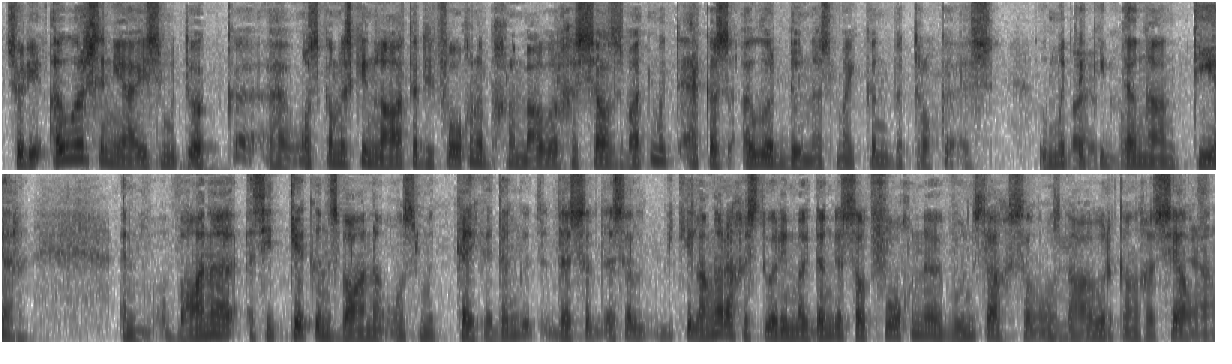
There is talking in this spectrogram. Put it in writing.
So die ouers in die huis moet ook uh, ons kan miskien later die volgende program oor gesels wat moet ek as ouer doen as my kind betrokke is? Hoe moet ek die dinge hanteer? En waarna is die tekens waarna ons moet kyk. Ek dink dis dis 'n bietjie langerige storie, maar ek dink dit sal volgende Woensdag sal ons hmm. daaroor kan gesels. Ja.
